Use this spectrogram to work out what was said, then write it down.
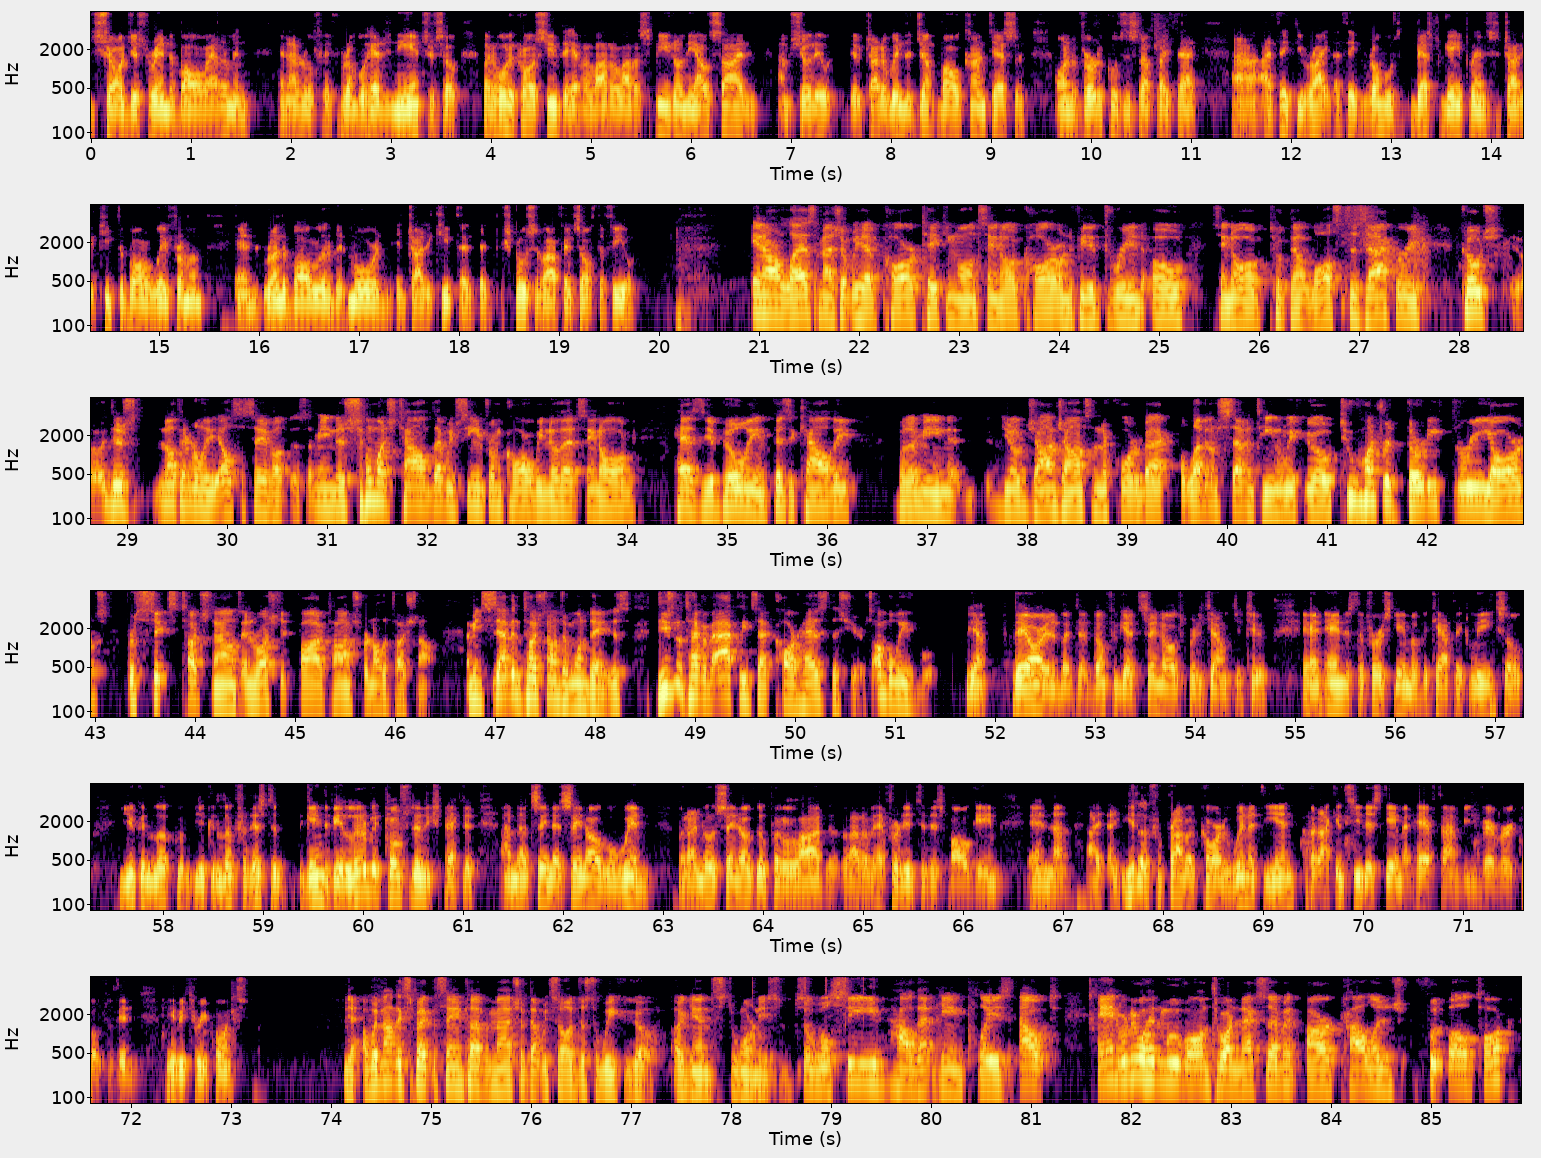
Shaw just ran the ball at him, and and I don't know if, if Rummel had any answer. So, but Holy Cross seemed to have a lot, a lot of speed on the outside, and I'm sure they they'll try to win the jump ball contest on the verticals and stuff like that. Uh, I think you're right. I think Rummel's best game plan is to try to keep the ball away from him and run the ball a little bit more and, and try to keep the, the, explosive offense off the field. In our last matchup, we have Karr taking on St. Aug. Karr undefeated three and zero. Oh. St. Aug took that loss to Zachary. Coach, there's nothing really else to say about this. I mean, there's so much talent that we've seen from Karr. We know that St. Aug has the ability and physicality. But I mean, you know, John Johnson, the quarterback, 11 of 17 a week ago, 233 yards for six touchdowns and rushed it five times for another touchdown. I mean, seven touchdowns in one day. This, these are the type of athletes that Karr has this year. It's unbelievable. Yeah. They are, but uh, don't forget, St. Aug's pretty talented too, and and it's the first game of the Catholic League, so you can look you can look for this to, game to be a little bit closer than expected. I'm not saying that St. Aug will win, but I know St. Aug will put a lot a lot of effort into this ball game, and uh, I, I, you look for probably Karr to win at the end, but I can see this game at halftime being very very close, within maybe three points. Yeah, I would not expect the same type of matchup that we saw just a week ago against Warren Easton. So we'll see how that game plays out. And we're going to go ahead and move on to our next segment, our college football talk.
